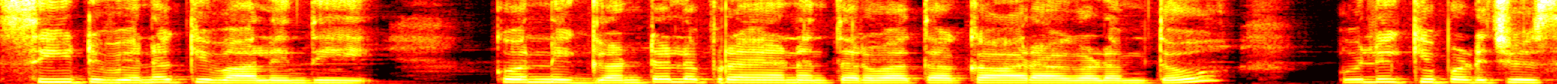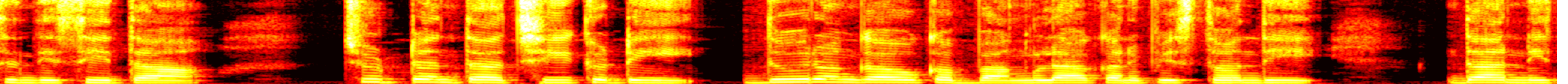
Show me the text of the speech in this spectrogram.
సీటు వెనక్కి వాలింది. కొన్ని గంటల ప్రయాణం తర్వాత కారు ఆగడంతో ఉలిక్కిపడి చూసింది సీత. చుట్టంతా చీకటి దూరంగా ఒక బంగ్లా కనిపిస్తోంది. దాన్ని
